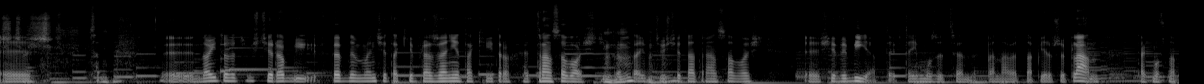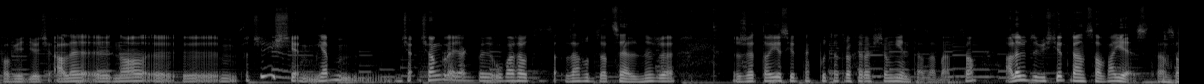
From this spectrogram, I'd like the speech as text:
Rzeczywiście. Y, No i to rzeczywiście robi w pewnym momencie takie wrażenie takiej trochę transowości, Mhm, prawda? I mhm. rzeczywiście ta transowość y, się wybija w tej, w tej muzyce, no, chyba nawet na pierwszy plan, tak można powiedzieć, ale y, no y, y, rzeczywiście ja bym ciągle jakby uważał ten za- zarzut za celny, że że to jest jednak płyta trochę rozciągnięta za bardzo, ale rzeczywiście transowa jest, transowa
